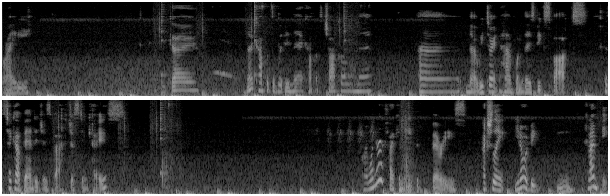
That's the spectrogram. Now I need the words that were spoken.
Alrighty. Here we go. No, can't put the wood in there, can't put the charcoal in there. Uh, no, we don't have one of those big sparks. Let's take our bandages back just in case. I wonder if I can eat the berries. Actually, you know what would be... Can I eat...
